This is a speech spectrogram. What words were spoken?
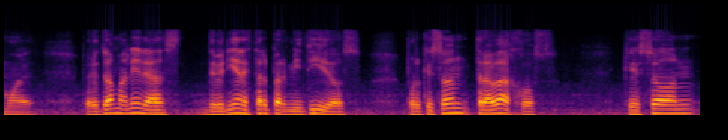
Moed, pero de todas maneras deberían estar permitidos porque son trabajos que son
